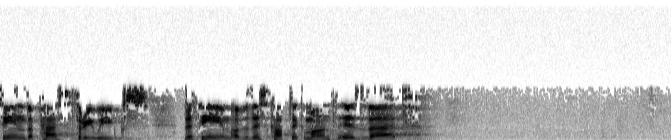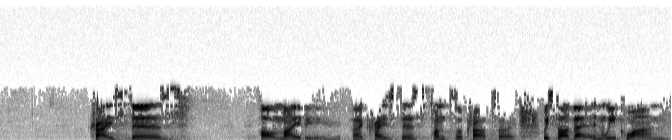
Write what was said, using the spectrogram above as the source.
seen the past three weeks, the theme of this Coptic month is that Christ is Almighty. Christ is Pantokrator. We saw that in week one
